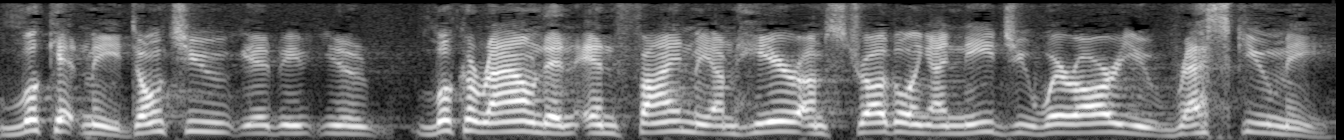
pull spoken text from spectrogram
look at me. Don't you, you look around and, and find me. I'm here. I'm struggling. I need you. Where are you? Rescue me.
